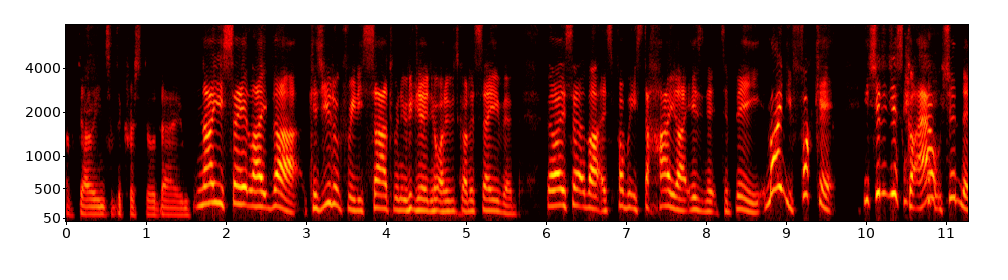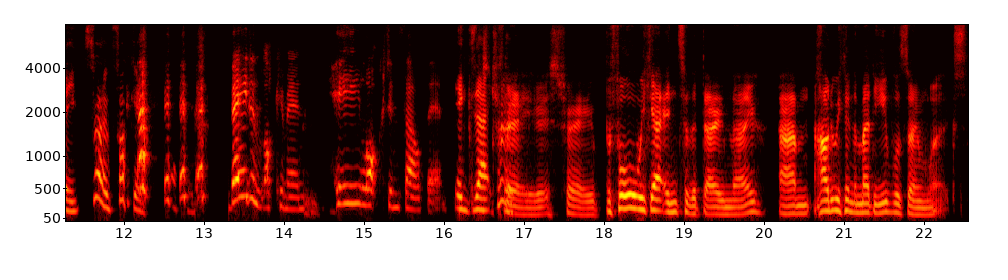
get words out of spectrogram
of going to the Crystal Dome. Now you say it like that because you looked really sad when you were the only one who was going to save him. But I said that it's probably it's the highlight, isn't it? To be mind you, fuck it. He should have just got out, shouldn't he? So fuck it. They didn't lock him in. He locked himself in. It's Exactly. true. It's true. Before we get into the dome, though, um, how do we think the medieval zone works?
